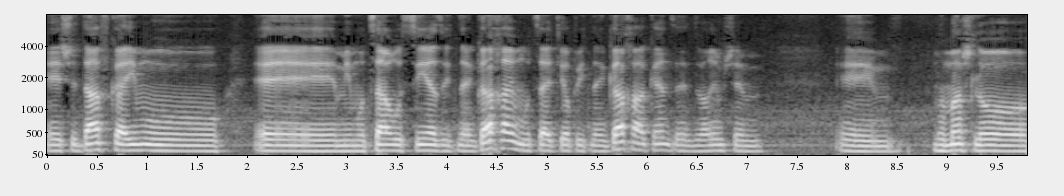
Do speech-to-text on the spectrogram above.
אה, שדווקא אם הוא אה, ממוצא רוסי אז הוא יתנהג ככה, אם ממוצא אתיופי יתנהג ככה, כן, זה דברים שהם אה, ממש לא,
